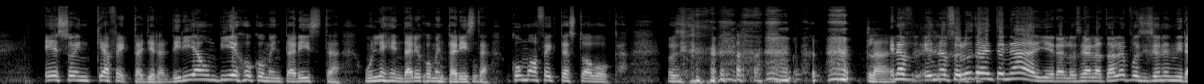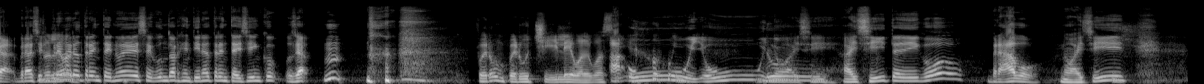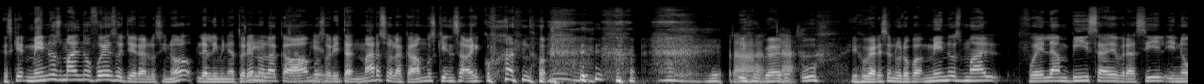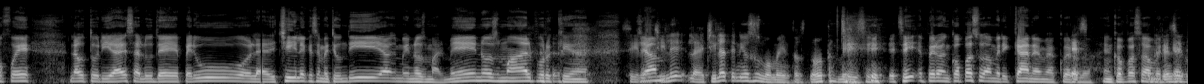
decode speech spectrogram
¿Eso en qué afecta, Gerald? Diría un viejo comentarista, un legendario comentarista, ¿cómo afecta esto a Boca? en, absolutamente nada, Gerald. O sea, la tabla de posiciones, mira, Brasil primero 39, segundo Argentina 35, o sea... Mm. fueron Perú-Chile o algo así. Ah, uy, uy, no. ahí sí. Ahí sí te digo, bravo. No, ahí sí. Es que menos mal no fue eso, Geralo, si no, la eliminatoria no la acabábamos ahorita en marzo, la acabamos quién sabe cuándo. y, jugar, y jugar eso en Europa. Menos mal fue la Anvisa de Brasil y no fue la autoridad de salud de Perú o la de Chile que se metió un día. Menos mal, menos mal, porque. sí, la, de Chile, la de Chile ha tenido sus momentos, ¿no? También. Sí, sí, sí, pero en Copa Sudamericana, me acuerdo. En Copa Sudamericana.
